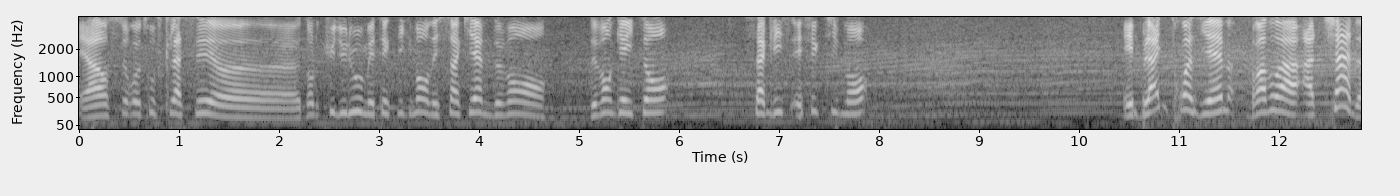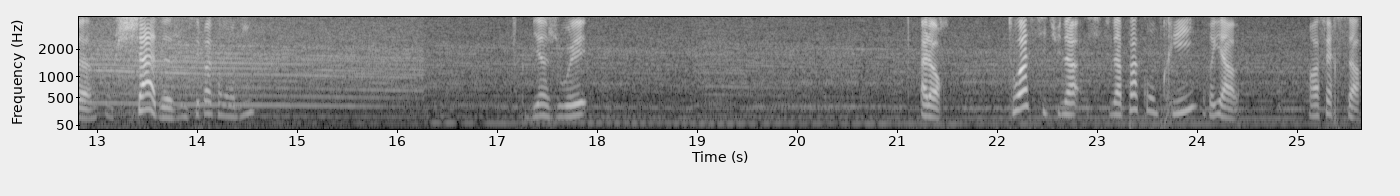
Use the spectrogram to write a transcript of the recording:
Et là, on se retrouve classé euh, dans le cul du loup, mais techniquement, on est cinquième devant, devant Gaëtan. Ça glisse, effectivement. Et Blind, troisième. Bravo à, à Chad, ou Chad, je ne sais pas comment on dit. Bien joué. Alors, toi, si tu n'as si pas compris, regarde, on va faire ça.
